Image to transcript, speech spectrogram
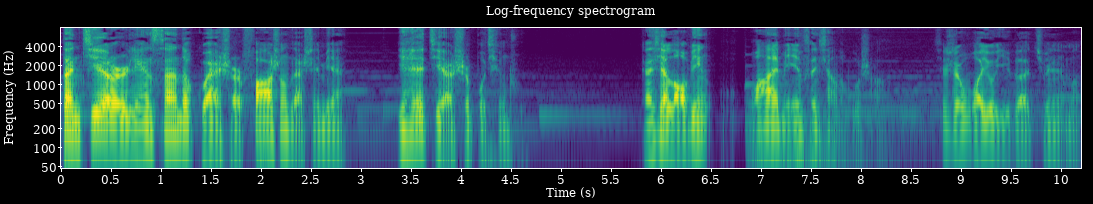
但接二连三的怪事儿发生在身边，也解释不清楚。感谢老兵王爱民分享的故事啊！其实我有一个军人梦，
